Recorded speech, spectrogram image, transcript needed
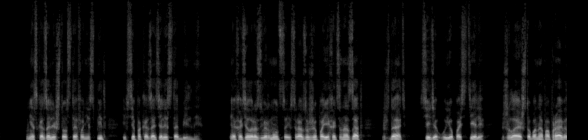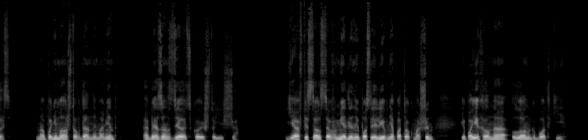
Мне сказали, что Стефани спит, и все показатели стабильные. Я хотел развернуться и сразу же поехать назад, ждать, сидя у ее постели, желая, чтобы она поправилась, но понимал, что в данный момент обязан сделать кое-что еще. Я вписался в медленный после ливня поток машин и поехал на Лонгботки.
